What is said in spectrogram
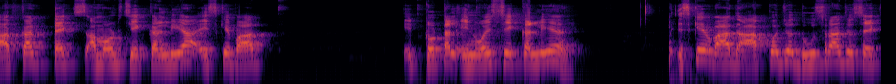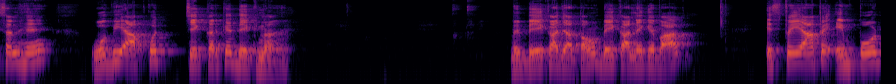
आपका टैक्स अमाउंट चेक कर लिया, इसके बाद टोटल इन्वॉइस चेक कर लिया इसके बाद आपको जो दूसरा जो सेक्शन है, वो भी आपको चेक करके देखना है। मैं बेक आ जाता हूँ बेक आने के बाद इस पे यहाँ पे इंपोर्ट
